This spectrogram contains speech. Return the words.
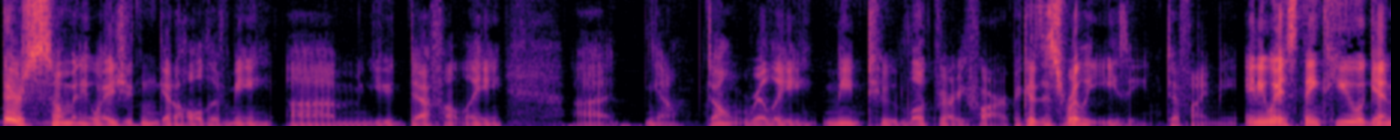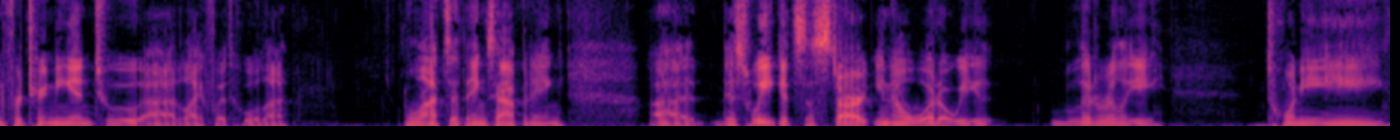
there's so many ways you can get a hold of me. Um, you definitely, uh, you know, don't really need to look very far because it's really easy to find me. Anyways, thank you again for tuning in to uh, Life with Hula. Lots of things happening uh, this week. It's the start. You know, what are we? Literally, twenty.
